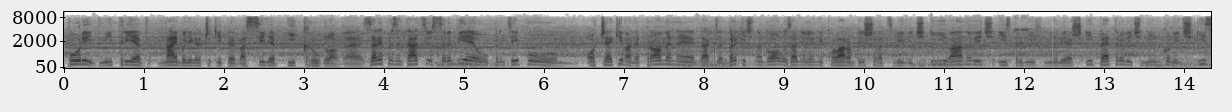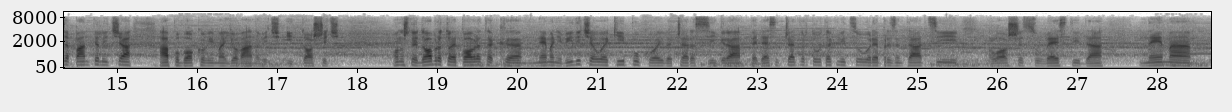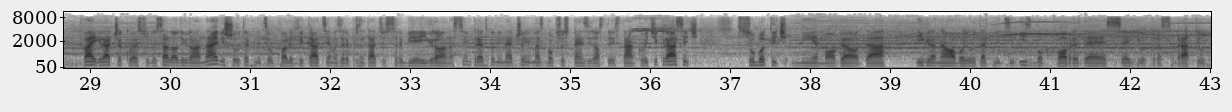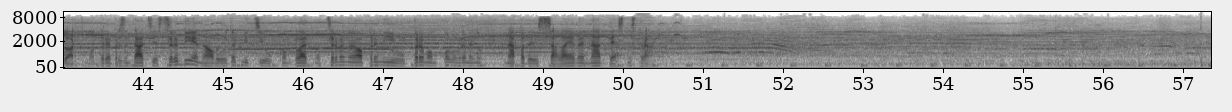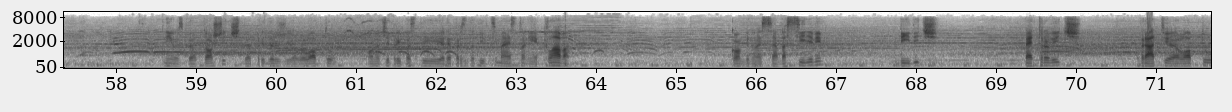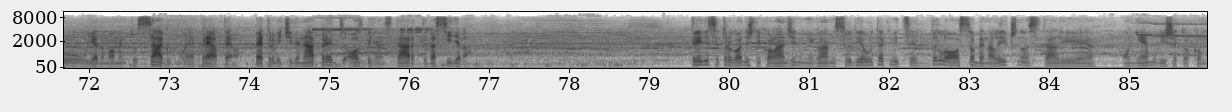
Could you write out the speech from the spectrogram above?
Puri, Dmitrijev, najbolji igrač ekipe Vasiljev i Kruglov. E, za reprezentaciju Srbije u principu očekivane promene, dakle Brkić na golu, zadnjoj liniji Kolarov, Biševac, Vidić i Ivanović, ispred njih Miliješ i Petrović, Ninković iza Pantelića, a po bokovima Jovanović i Tošić. Ono što je dobro, to je povratak e, Nemanje Vidića u ekipu koji večeras igra 54. utakmicu u reprezentaciji. Loše su vesti da nema dva igrača koja su do sada odigrala najviše utakmice u kvalifikacijama za reprezentaciju Srbije igrala na svim prethodnim mečevima zbog suspenzije dostavi Stanković i Krasić. Subotić nije mogao da igra na ovoj utakmici i zbog povrede se jutros vrati u Dortmund. Reprezentacija Srbije na ovoj utakmici u kompletno crvenoj opremi u prvom poluvremenu napadaju sa leve na desnu stranu. Nije uspeo Tošić da pridrži ovu loptu. Ona će pripasti reprezentativcima Estonije. Klava kombinuje sa Vasiljevim. Vidić, Petrović, vratio je loptu u jednom momentu, Sag mu je preoteo. Petrović ide napred, ozbiljan start Vasiljeva. 33-godišnji holandjanin je glavni sudija utakmice, vrlo osobena ličnost, ali o njemu više tokom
